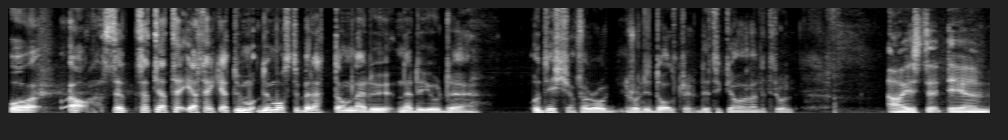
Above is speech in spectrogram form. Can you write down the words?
Och, ja, så så att jag, jag tänker att du, du måste berätta om när du, när du gjorde audition för Roger Daltrey. Det tyckte jag var väldigt roligt. Ja, just det. Det,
